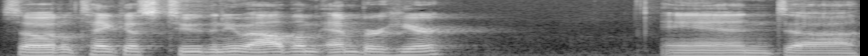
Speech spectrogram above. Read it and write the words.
So it'll take us to the new album, Ember here. And uh,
